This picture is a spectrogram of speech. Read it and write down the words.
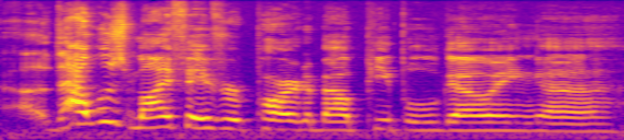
Uh, that was my favorite part about people going uh,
